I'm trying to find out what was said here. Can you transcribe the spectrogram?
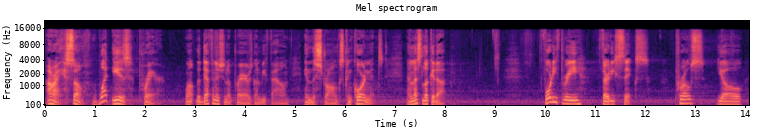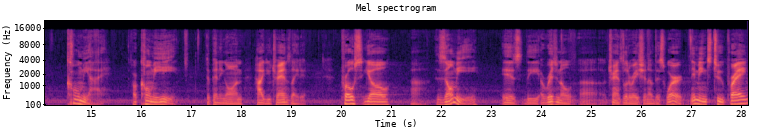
All right, so what is prayer? Well, the definition of prayer is going to be found in the Strong's Concordance. And let's look it up. 43 36. Pros yo komii, or komii, depending on how you translate it. Pros yo uh, zomii is the original uh, transliteration of this word. It means to pray.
